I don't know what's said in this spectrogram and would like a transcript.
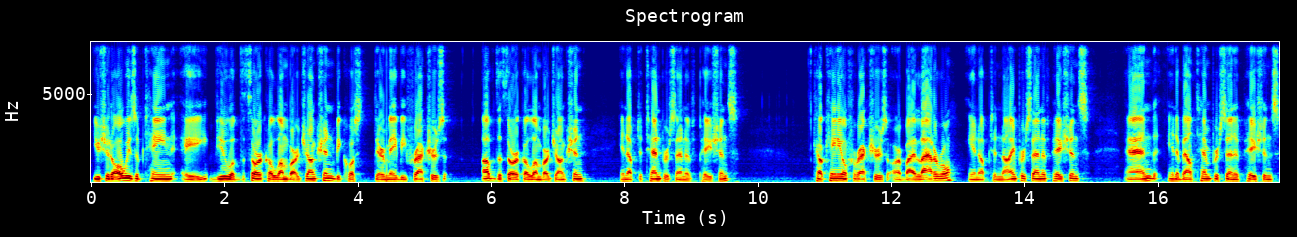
You should always obtain a view of the thoracolumbar junction because there may be fractures of the thoracolumbar junction in up to 10% of patients. Calcaneal fractures are bilateral in up to 9% of patients, and in about 10% of patients,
